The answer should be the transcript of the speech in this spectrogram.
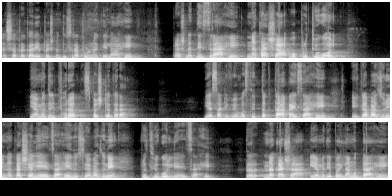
अशा प्रकारे प्रश्न दुसरा पूर्ण केला आहे. प्रश्न तिसरा आहे नकाशा व पृथ्वीगोल यामधील फरक स्पष्ट करा. यासाठी व्यवस्थित तक्ता आकायचा आहे. एका बाजूने नकाशा लिहायचा आहे दुसऱ्या बाजूने पृथ्वीगोल लिहायचा आहे. तर नकाशा यामध्ये पहिला मुद्दा आहे.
